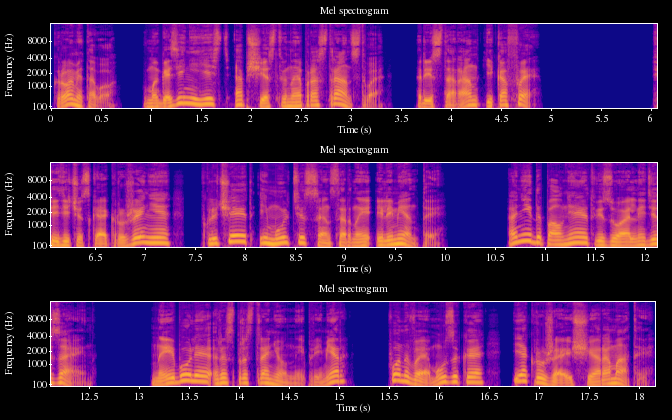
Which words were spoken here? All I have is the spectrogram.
Кроме того, в магазине есть общественное пространство, ресторан и кафе. Физическое окружение включает и мультисенсорные элементы. Они дополняют визуальный дизайн. Наиболее распространенный пример — фоновая музыка и окружающие ароматы.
